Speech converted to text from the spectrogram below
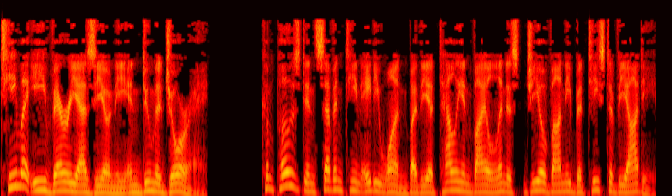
Tema e variazioni in Do maggiore, composed in 1781 by the Italian violinist Giovanni Battista Viotti.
